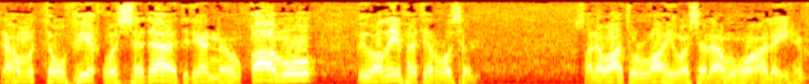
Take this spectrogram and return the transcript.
لهم التوفيق والسداد لأنهم قاموا بوظيفة الرسل صلوات الله وسلامه عليهم.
